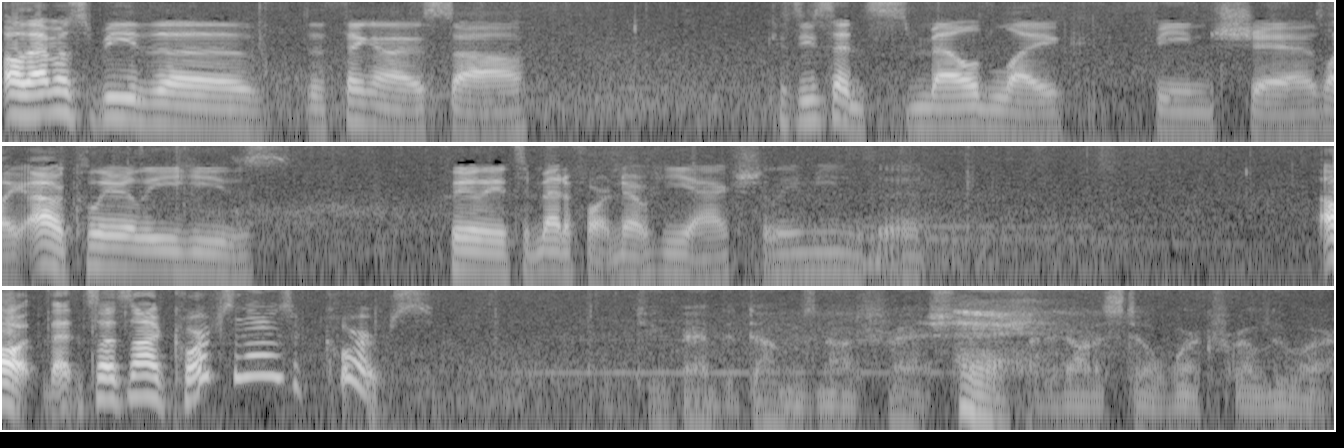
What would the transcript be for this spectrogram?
Oh, that must be the the thing I saw. Cause he said smelled like fiend shit. I was like, oh, clearly he's clearly it's a metaphor. No, he actually means it. Oh, that so that's not a corpse. I thought it was a corpse. Too bad the dung's not fresh, but it ought to still work for a lure.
